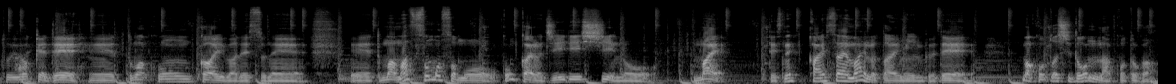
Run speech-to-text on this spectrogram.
というわけで、えーとまあ、今回はですね、えーとまあ、まずそもそも今回の GDC の前ですね。開催前のタイミングで、まあ、今年どんなことが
